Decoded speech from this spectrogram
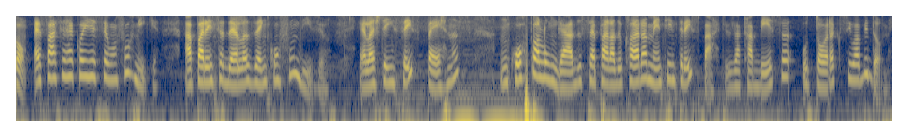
Bom, é fácil reconhecer uma formiga. A aparência delas é inconfundível. Elas têm seis pernas, um corpo alongado separado claramente em três partes: a cabeça, o tórax e o abdômen.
